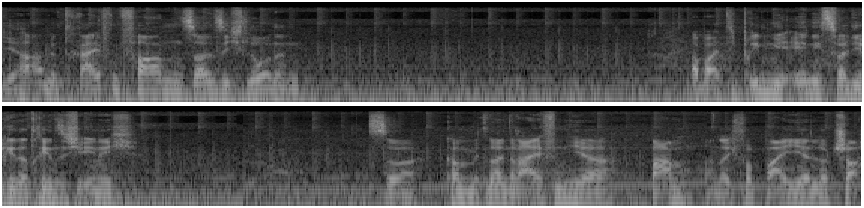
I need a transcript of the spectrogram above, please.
Ja, mit Reifen fahren soll sich lohnen. Aber die bringen mir eh nichts, weil die Räder drehen sich eh nicht. So, komm mit neuen Reifen hier. Bam, an euch vorbei, ihr Lutscher.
